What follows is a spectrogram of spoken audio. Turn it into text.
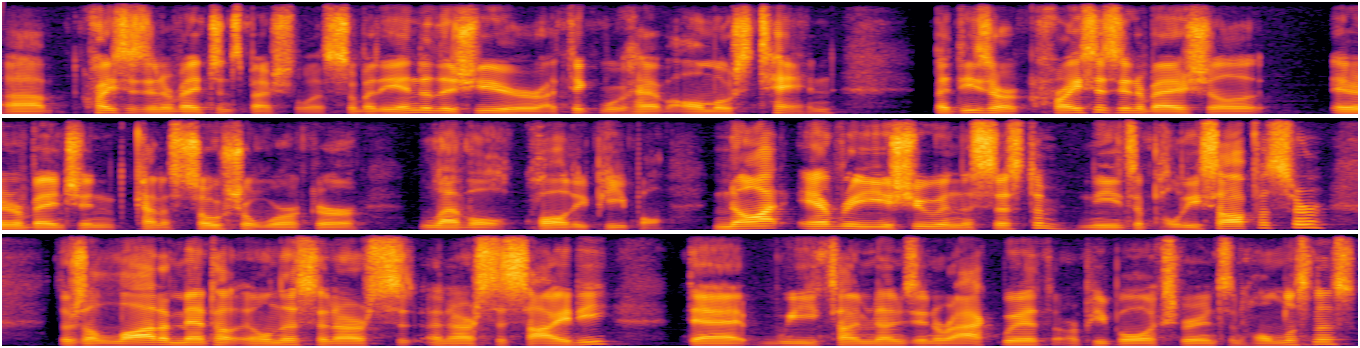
Uh, crisis intervention specialists. So by the end of this year, I think we'll have almost 10 but these are crisis intervention, intervention kind of social worker level quality people. Not every issue in the system needs a police officer. There's a lot of mental illness in our in our society that we sometimes interact with or people experiencing homelessness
